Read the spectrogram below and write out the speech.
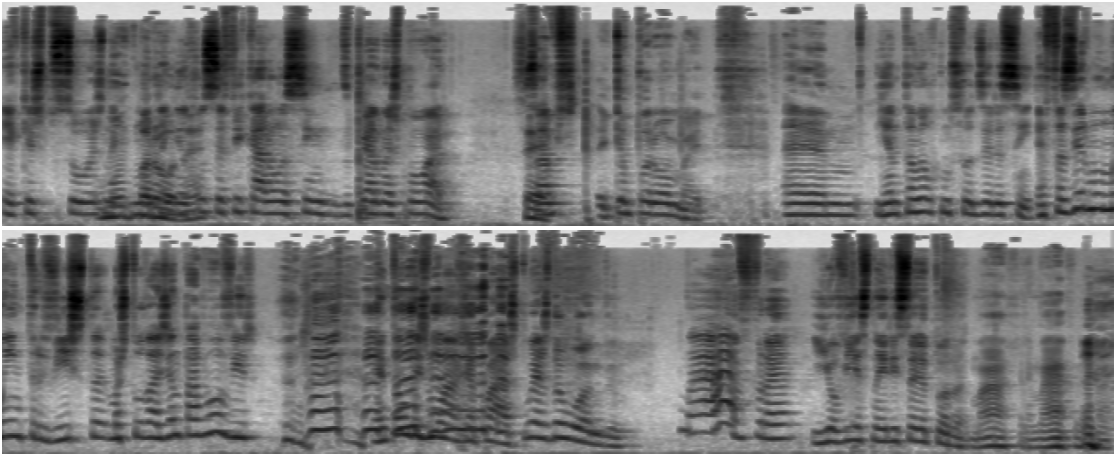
é que as pessoas na montanha né? russa ficaram assim de pernas para o ar. Sim. Sabes? Aquilo parou a meio. Ahm, e então ele começou a dizer assim: a fazer-me uma entrevista, mas toda a gente estava a ouvir. então diz-me lá, rapaz, tu és de onde? Mafra! E ouvia-se na ericeira toda: Mafra, Mafra, Mafra.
